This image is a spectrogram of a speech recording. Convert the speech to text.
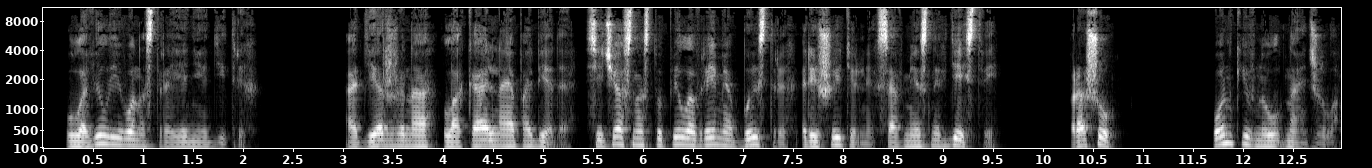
– уловил его настроение Дитрих. Одержана локальная победа. Сейчас наступило время быстрых, решительных совместных действий. Прошу. Он кивнул Найджелу.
